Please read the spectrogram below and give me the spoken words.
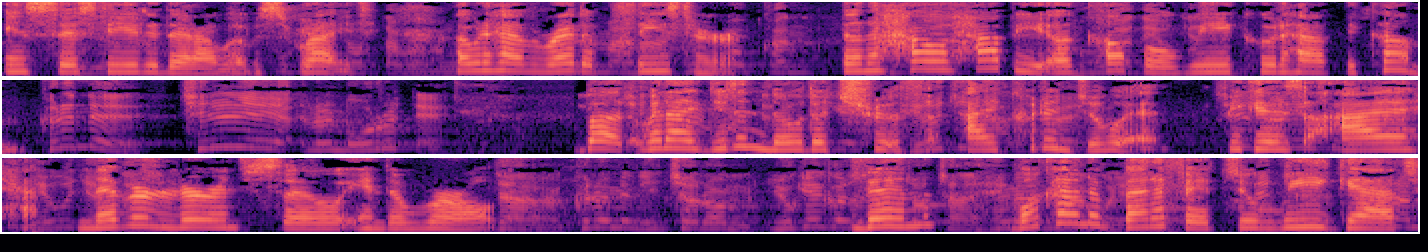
insisted that I was right. I would have rather pleased her. Then how happy a couple we could have become. But when I didn't know the truth, I couldn't do it because I never learned so in the world. Then, what kind of benefit do we get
